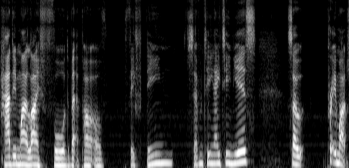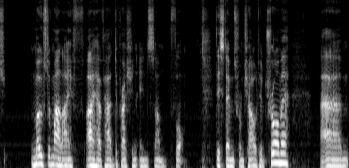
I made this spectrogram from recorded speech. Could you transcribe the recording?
had in my life for the better part of 15, 17, 18 years. So, pretty much most of my life, I have had depression in some form. This stems from childhood trauma, um,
